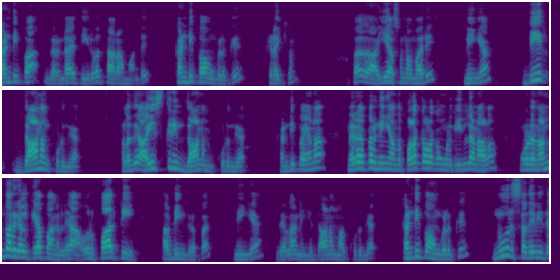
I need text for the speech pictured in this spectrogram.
கண்டிப்பாக இந்த ரெண்டாயிரத்தி இருபத்தாறாம் ஆண்டு கண்டிப்பாக உங்களுக்கு கிடைக்கும். அப்போ ஐயா சொன்ன மாதிரி நீங்கள் பீர் தானம் கொடுங்க. அல்லது ஐஸ்கிரீம் தானம் கொடுங்க. கண்டிப்பாக ஏன்னா நிறைய பேர் நீங்கள் அந்த பழக்க வழக்கம் உங்களுக்கு இல்லைனாலும் உங்களோட நண்பர்கள் கேட்பாங்க இல்லையா? ஒரு பார்ட்டி அப்படிங்கிறப்ப நீங்கள் இதெல்லாம் நீங்கள் தானமாக கொடுங்க. கண்டிப்பாக உங்களுக்கு நூறு சதவீத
